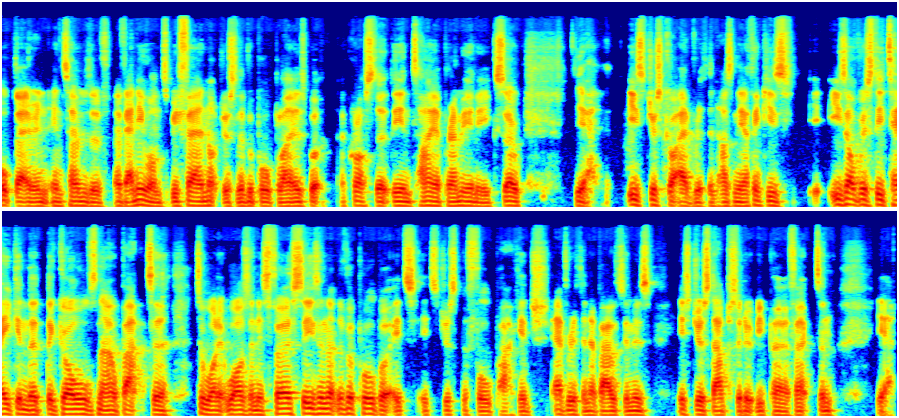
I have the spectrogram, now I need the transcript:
up there in, in terms of, of anyone, to be fair, not just Liverpool players, but across the, the entire Premier League. So, yeah, he's just got everything, hasn't he? I think he's he's obviously taken the, the goals now back to to what it was in his first season at Liverpool, but it's it's just the full package. Everything about him is is just absolutely perfect. And yeah,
